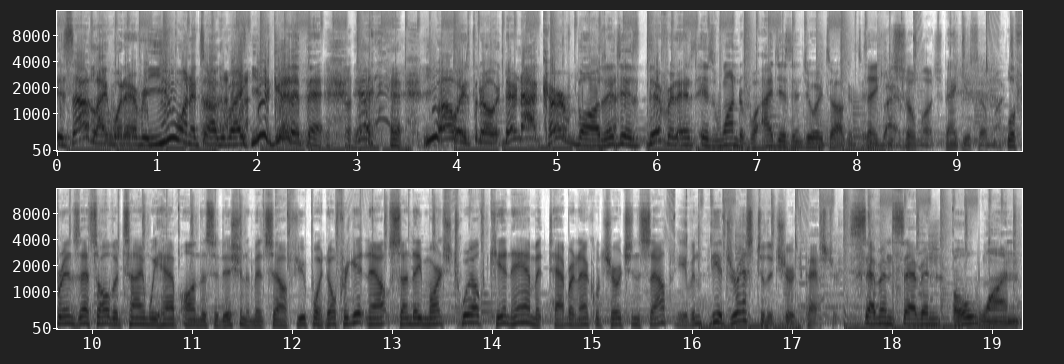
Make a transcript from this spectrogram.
it sounds like whatever you want to talk about. You're good at that. you always throw. It. They're not curveballs. It's just different. It's, it's wonderful. I just enjoy talking to Thank you. Thank you so much. Thank you so much. Well, friends, that's all the time we have on this edition of Mid South Viewpoint. Don't forget now, Sunday, March 12th, Ken Ham at Tabernacle Church in Southaven. The address to the church, Pastor 7701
